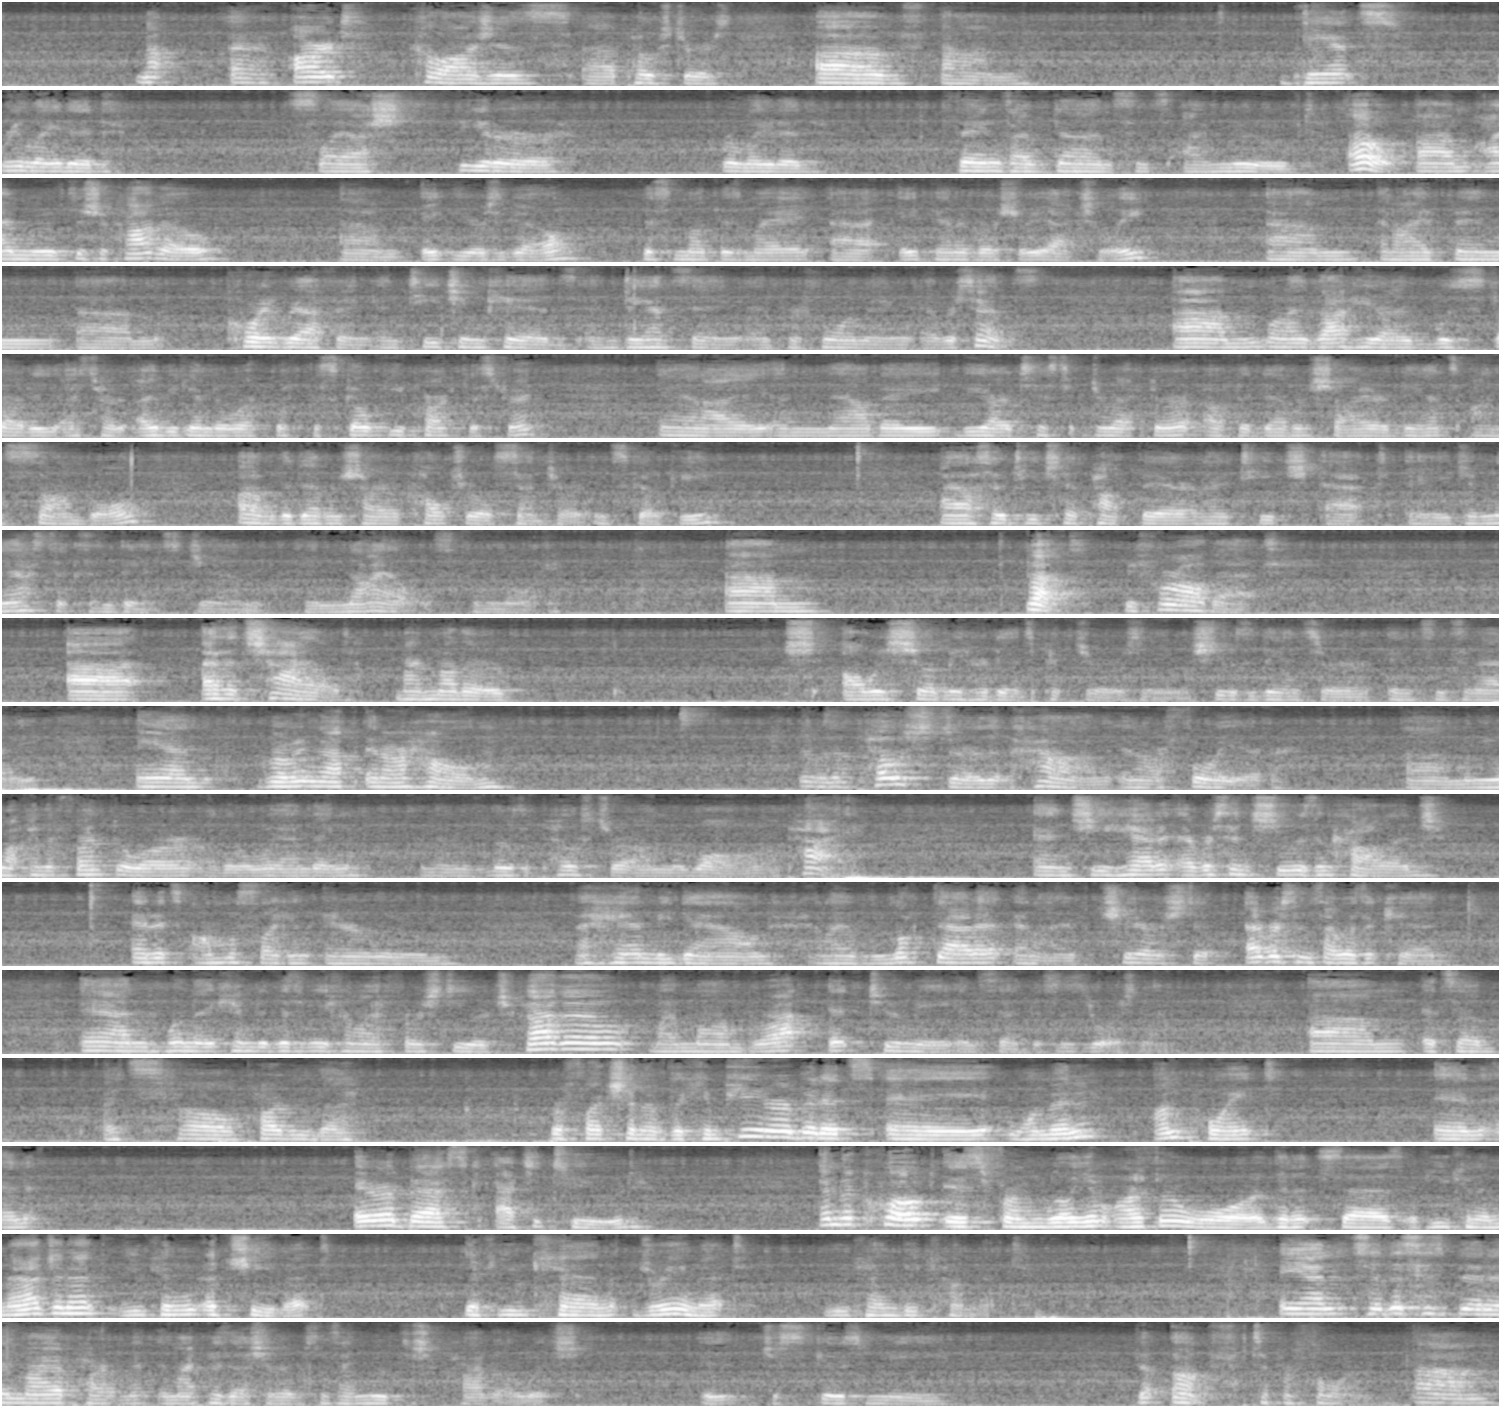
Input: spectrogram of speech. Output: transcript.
not uh, art collages, uh, posters of um, dance related slash theater related things I've done since I moved. Oh, um, I moved to Chicago um, eight years ago this month is my uh, eighth anniversary, actually. Um, and I've been um, choreographing and teaching kids and dancing and performing ever since. Um, when I got here, I was started. I started. I began to work with the Skokie Park District, and I am now the the artistic director of the Devonshire Dance Ensemble of the Devonshire Cultural Center in Skokie. I also teach hip hop there, and I teach at a gymnastics and dance gym in Niles, Illinois. Um, but before all that, uh, as a child, my mother always showed me her dance pictures, and she was a dancer in Cincinnati. And growing up in our home, there was a poster that hung in our foyer. Um, when you walk in the front door, a little landing, and then there was a poster on the wall, up high. And she had it ever since she was in college, and it's almost like an heirloom a hand me down, and I've looked at it and I've cherished it ever since I was a kid. And when they came to visit me for my first year in Chicago, my mom brought it to me and said, "This is yours now." Um, it's a, it's oh, pardon the reflection of the computer, but it's a woman on point in an arabesque attitude. And the quote is from William Arthur Ward that it says, If you can imagine it, you can achieve it if you can dream it, you can become it. And so this has been in my apartment, in my possession, ever since I moved to Chicago, which it just gives me the umph to perform. Um,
